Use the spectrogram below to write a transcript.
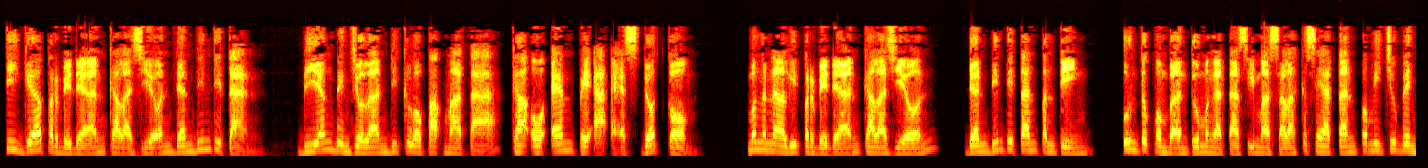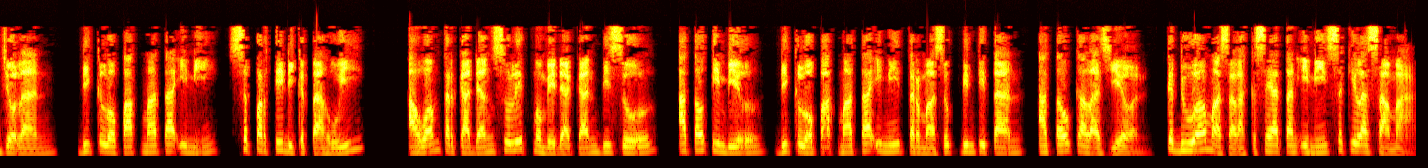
Tiga perbedaan kalasion dan bintitan. Biang benjolan di kelopak mata, kompas.com. Mengenali perbedaan kalasion dan bintitan penting untuk membantu mengatasi masalah kesehatan pemicu benjolan di kelopak mata ini, seperti diketahui, awam terkadang sulit membedakan bisul atau timbil di kelopak mata ini termasuk bintitan atau kalasion. Kedua masalah kesehatan ini sekilas sama.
